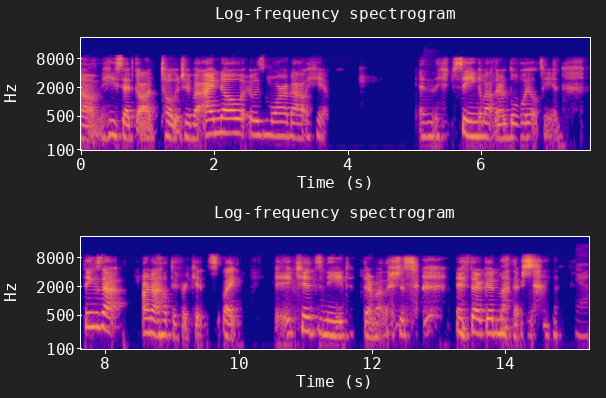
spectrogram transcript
um, he said God told him to. But I know it was more about him and seeing about their loyalty and things that are not healthy for kids. Like eh, kids need their mothers if they're good mothers. Yeah.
